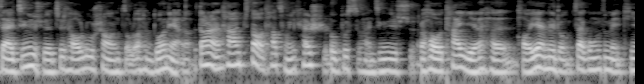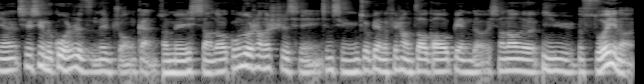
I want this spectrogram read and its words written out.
在经济学这条路上走了很多年了。当然，他知道他从一开始都不喜欢经济学，然后他也很讨厌那种在公司每天悻悻的过日子那种感觉。没想到工作上的事情，心情就变得非常糟糕，变得相当的抑郁。所以呢，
